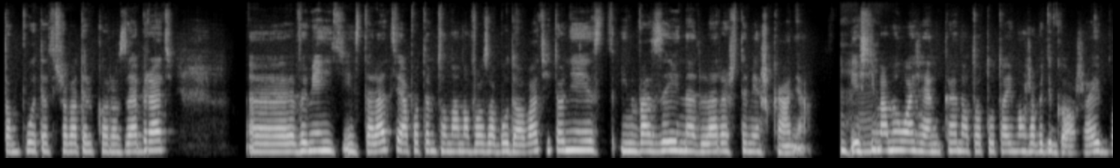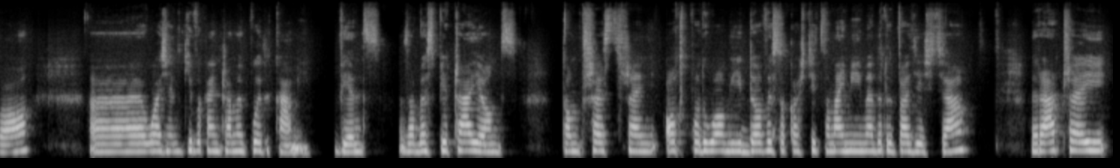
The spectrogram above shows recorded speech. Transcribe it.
tą płytę trzeba tylko rozebrać, e, wymienić instalację, a potem to na nowo zabudować. I to nie jest inwazyjne dla reszty mieszkania. Mhm. Jeśli mamy łazienkę, no to tutaj może być gorzej, bo e, łazienki wykańczamy płytkami. Więc zabezpieczając tą przestrzeń od podłogi do wysokości co najmniej 1,20 m. Raczej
